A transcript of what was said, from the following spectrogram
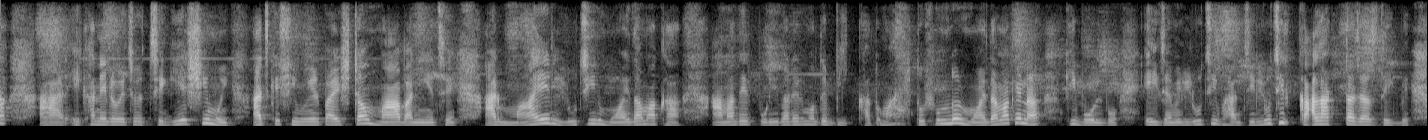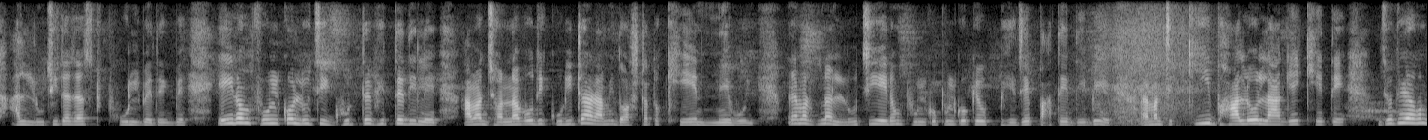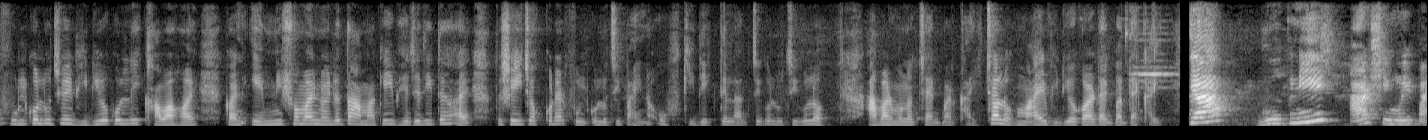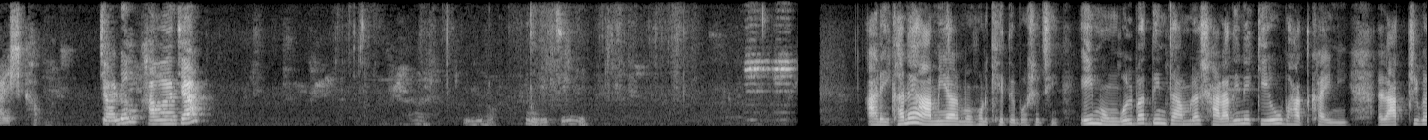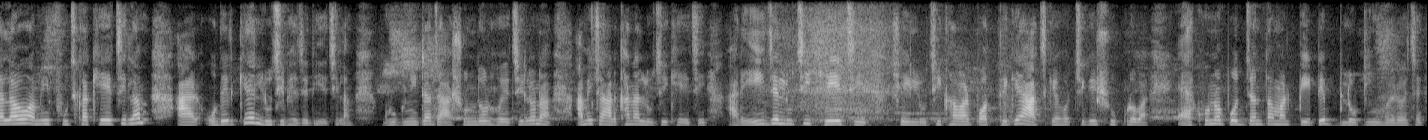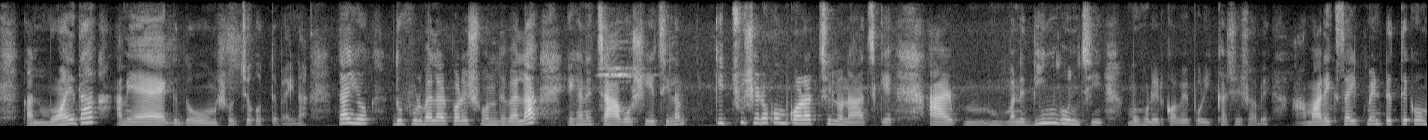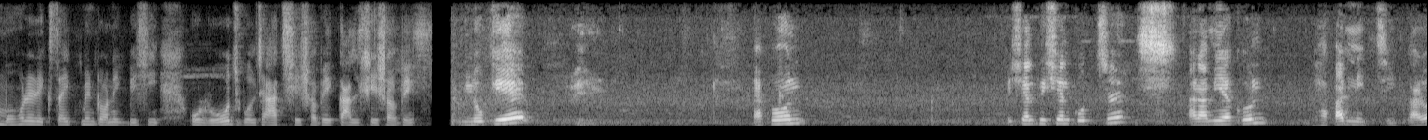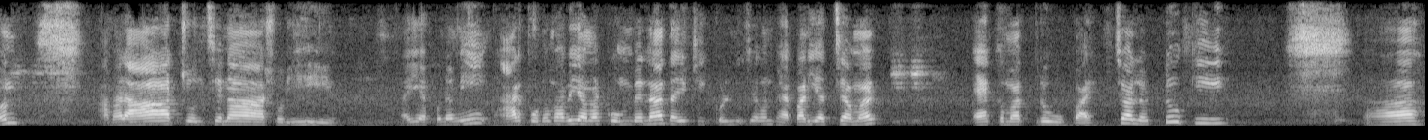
আর এখানে রয়েছে হচ্ছে গিয়ে সিমুই। আজকে সিমুইয়ের পায়েসটাও মা বানিয়েছে। আর মায়ের লুচির ময়দা মাখা আমাদের পরিবারের মধ্যে বিখ্যাত। মা এত সুন্দর ময়দা মাখে না, কি বলব? এই যে আমি লুচি ভাজছি, লুচির কালারটা জাস্ট দেখবে। আর লুচিটা জাস্ট ফুলবে দেখবে। এইরকম ফুলকো লুচি ঘুরতে ফিরতে দিলে আমার ঝর্ণা বৌদি কুড়িটা আর আমি দশটা তো খেয়ে নেবই। মানে আমার না লুচি এরকম ফুলকো ফুলকো কেউ ভেজে পাতে দেবে। আমার যে কী ভালো লাগে খেতে যদিও এখন ফুলকো লুচি ওই ভিডিও করলেই খাওয়া হয়, কারণ এমনি সময় নইলে তো আমাকেই ভেজে দিতে হয়, তো সেই চক্করে আর ফুলকো লুচি পাই না। উফ, কি দেখতে লাগছে গো লুচিগুলো। আবার মনে হচ্ছে একবার খাই। চলো, মায়ের ভিডিও করাটা একবার দেখাই। যা, ঘুগনি আর সিমুই পায়েস খাব। চলো, খাওয়া যাক। আর এখানে আমি আর মোহর খেতে বসেছি। এই মঙ্গলবার দিনটা আমরা সারাদিনে কেউ ভাত খাইনি। রাত্রিবেলাও আমি ফুচকা খেয়েছিলাম আর ওদেরকে লুচি ভেজে দিয়েছিলাম। ঘুগনিটা যা সুন্দর হয়েছিল না, আমি চারখানা লুচি খেয়েছি। আর এই যে লুচি খেয়েছি, সেই লুচি খাওয়ার পর থেকে আজকে হচ্ছে কি শুক্রবার। এখনও পর্যন্ত আমার পেটে ব্লোটিং হয়ে রয়েছে। কারণ ময়দা আমি একদম সহ্য করতে পারি না। যাই হোক, দুপুরবেলার পরে সন্ধেবেলা এখানে চা বসিয়েছিলাম। কিচ্ছু সেরকম করার ছিল না আজকে। আর মানে দিন গুনছি মোহরের কবে পরীক্ষা শেষ হবে। আমার এক্সাইটমেন্টের থেকেও মোহরের এক্সাইটমেন্ট অনেক বেশি। ও রোজ বলছে, আজ শেষ হবে, কাল শেষ হবে। লোকে এখন ফেশিয়াল ফেশিয়াল করছে আর আমি এখন ভ্যাপার নিচ্ছি। কারণ আমার আর চলছে না শরীর। তাই এখন আমি আর কোনোভাবেই আমার কমবে না তাই ঠিক করে নিয়েছি। এখন ভ্যাপারি আছে আমার একমাত্র উপায়। চলো টুকি। আহ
